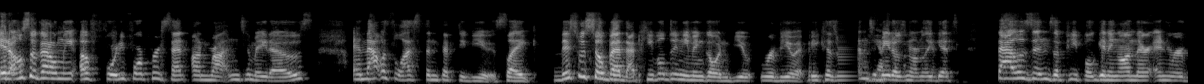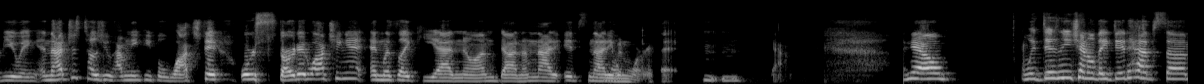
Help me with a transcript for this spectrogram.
It also got only a 44% on Rotten Tomatoes, and that was less than 50 views. Like this was so bad that people didn't even go and view review it because Rotten Yeah. Tomatoes normally gets thousands of people getting on there and reviewing, and that just tells you how many people watched it or started watching it and was like, "Yeah, no, I'm done. I'm not. It's not even worth it." Mm-mm. Now, with Disney Channel, they did have some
